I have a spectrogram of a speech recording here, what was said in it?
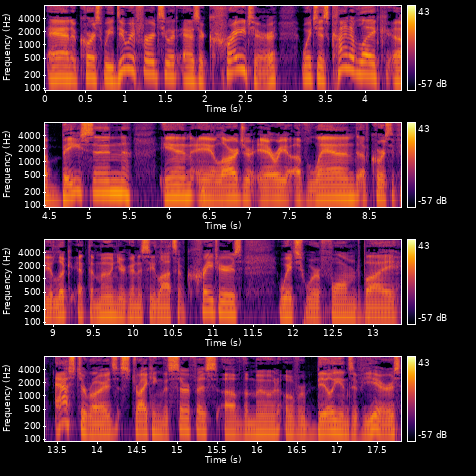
And, of course, we do refer to it as a crater, which is kind of like a basin in a larger area of land. Of course, if you look at the moon, you're going to see lots of craters which were formed by asteroids striking the surface of the moon over billions of years.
